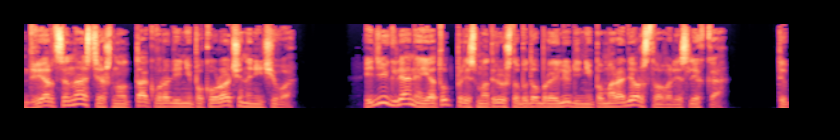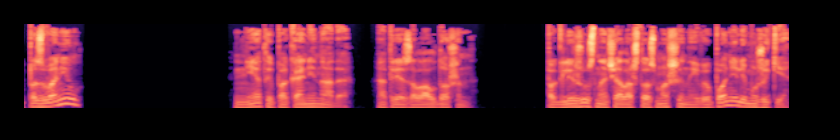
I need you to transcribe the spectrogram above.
«Дверцы настежь, но так вроде не покурочено ничего. Иди глянь, а я тут присмотрю, чтобы добрые люди не помародерствовали слегка. Ты позвонил?» «Нет, и пока не надо», — отрезал Алдошин. «Погляжу сначала, что с машиной, вы поняли, мужики?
